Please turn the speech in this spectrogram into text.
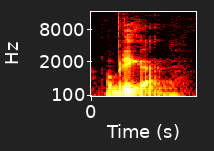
Obrigado.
